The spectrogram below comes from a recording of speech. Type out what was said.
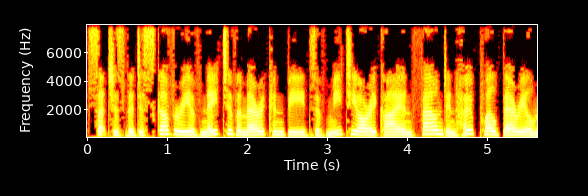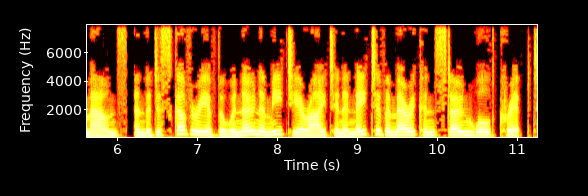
such as the discovery of Native American beads of meteoric iron found in Hopewell burial mounds, and the discovery of the Winona meteorite in a Native American stone-walled crypt.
